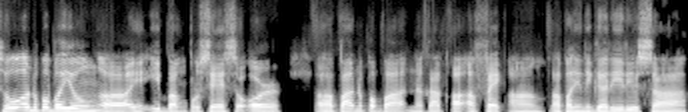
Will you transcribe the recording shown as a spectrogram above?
So ano pa ba yung i- ibang proseso or ah, paano pa ba nakaka-affect ang ah, paninigarilyo sa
